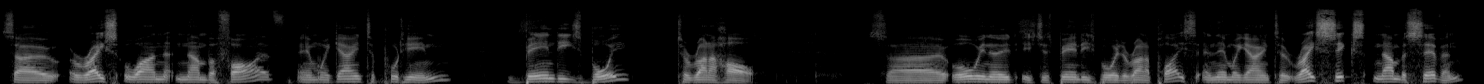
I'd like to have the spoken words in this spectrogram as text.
So, race one, number five, and we're going to put in Bandy's Boy to run a hole. So, all we need is just Bandy's Boy to run a place, and then we're going to race six, number seven,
